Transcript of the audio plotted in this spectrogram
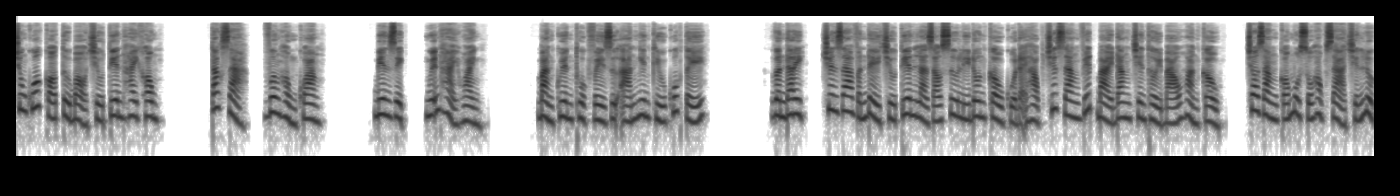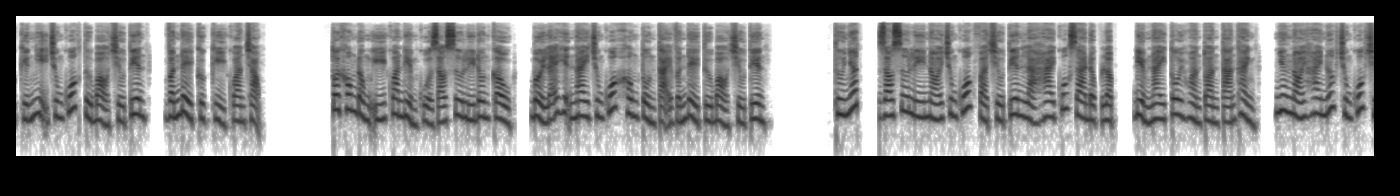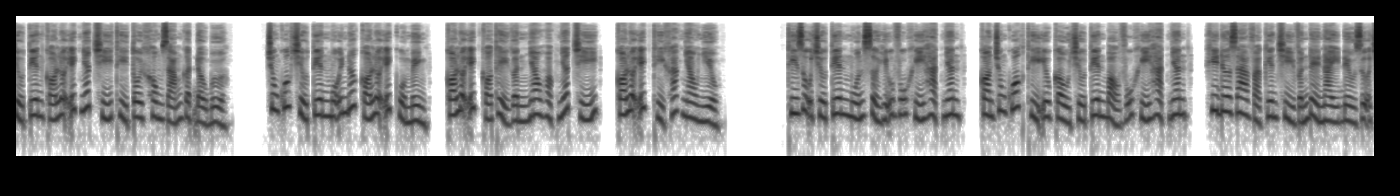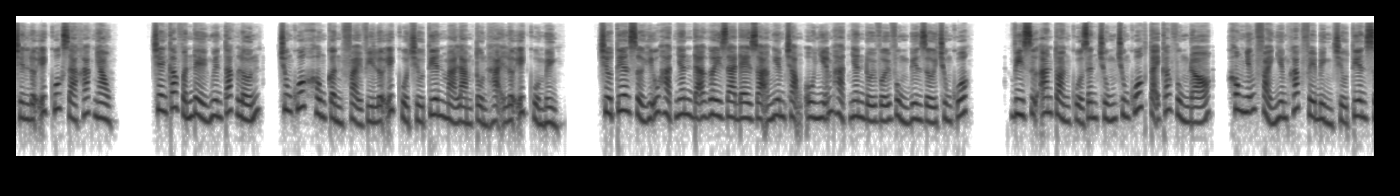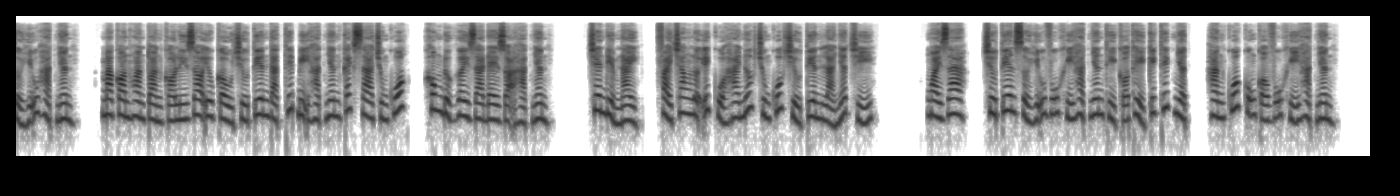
Trung Quốc có từ bỏ Triều Tiên hay không? Tác giả Vương Hồng Quang Biên dịch Nguyễn Hải Hoành Bản quyền thuộc về dự án nghiên cứu quốc tế. Gần đây, chuyên gia vấn đề Triều Tiên là giáo sư Lý Đôn Cầu của Đại học Chiết Giang viết bài đăng trên thời báo Hoàn Cầu, cho rằng có một số học giả chiến lược kiến nghị Trung Quốc từ bỏ Triều Tiên, vấn đề cực kỳ quan trọng. Tôi không đồng ý quan điểm của giáo sư Lý Đôn Cầu, bởi lẽ hiện nay Trung Quốc không tồn tại vấn đề từ bỏ Triều Tiên. Thứ nhất, giáo sư Lý nói Trung Quốc và Triều Tiên là hai quốc gia độc lập, điểm này tôi hoàn toàn tán thành, nhưng nói hai nước Trung Quốc Triều Tiên có lợi ích nhất trí thì tôi không dám gật đầu bừa. Trung Quốc Triều Tiên mỗi nước có lợi ích của mình, có lợi ích có thể gần nhau hoặc nhất trí, có lợi ích thì khác nhau nhiều. Thí dụ Triều Tiên muốn sở hữu vũ khí hạt nhân, còn Trung Quốc thì yêu cầu Triều Tiên bỏ vũ khí hạt nhân, khi đưa ra và kiên trì vấn đề này đều dựa trên lợi ích quốc gia khác nhau. Trên các vấn đề nguyên tắc lớn, Trung Quốc không cần phải vì lợi ích của Triều Tiên mà làm tổn hại lợi ích của mình. Triều Tiên sở hữu hạt nhân đã gây ra đe dọa nghiêm trọng ô nhiễm hạt nhân đối với vùng biên giới Trung Quốc. Vì sự an toàn của dân chúng Trung Quốc tại các vùng đó, không những phải nghiêm khắc phê bình Triều Tiên sở hữu hạt nhân, mà còn hoàn toàn có lý do yêu cầu Triều Tiên đặt thiết bị hạt nhân cách xa Trung Quốc, không được gây ra đe dọa hạt nhân. Trên điểm này, phải chăng lợi ích của hai nước Trung Quốc Triều Tiên là nhất trí? Ngoài ra, Triều Tiên sở hữu vũ khí hạt nhân thì có thể kích thích Nhật, Hàn Quốc cũng có vũ khí hạt nhân.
